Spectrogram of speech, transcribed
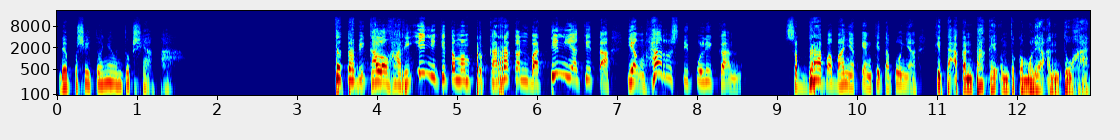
Depositonya untuk siapa? Tetapi kalau hari ini kita memperkarakan batinia kita yang harus dipulihkan, seberapa banyak yang kita punya, kita akan pakai untuk kemuliaan Tuhan.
